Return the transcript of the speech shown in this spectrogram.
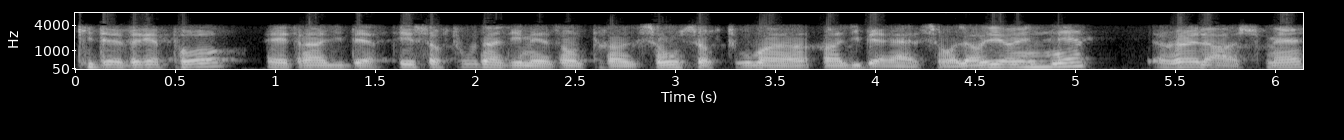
qui devraient pas être en liberté, surtout dans des maisons de transition, surtout en, en libération. Alors, il y a un net relâchement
